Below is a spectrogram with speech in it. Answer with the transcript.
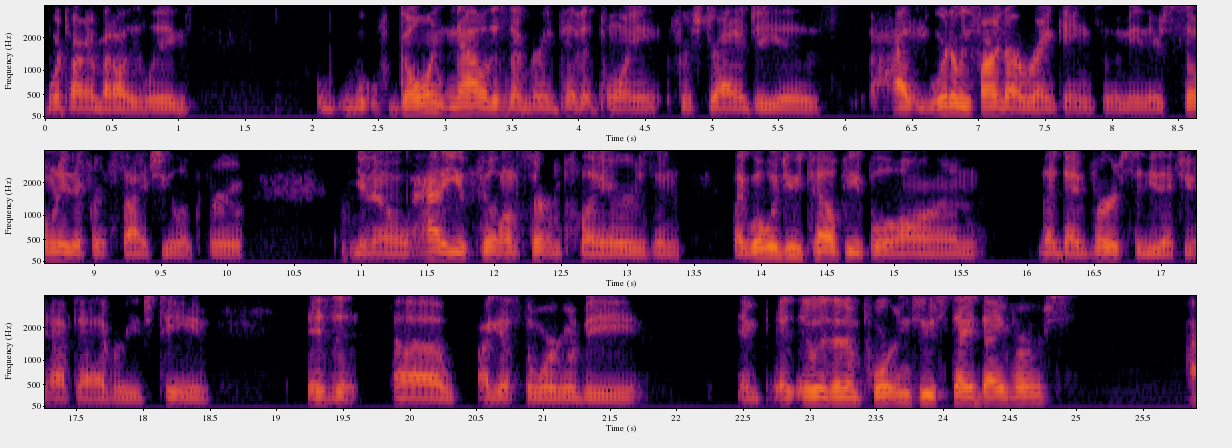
we're talking about all these leagues. Going now, this is a great pivot point for strategy. Is how where do we find our rankings? I mean, there's so many different sites you look through. You know, how do you feel on certain players, and like, what would you tell people on the diversity that you have to have for each team? Is it? Uh, I guess the word would be. It, it was it important to stay diverse? I-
